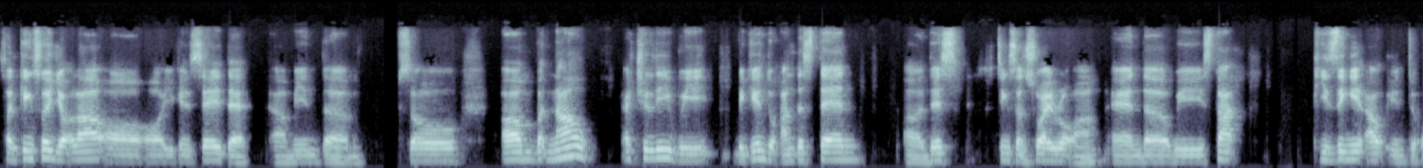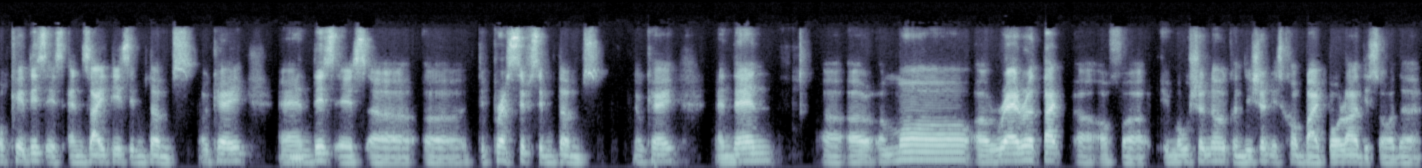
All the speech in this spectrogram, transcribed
神经衰弱啦，or or you can say that I mean the so um but now actually we begin to understand uh this 精神衰弱 uh, and uh, we start teasing it out into okay this is anxiety symptoms okay? And this is uh, uh depressive symptoms okay? And then uh, a, a more a rarer type uh, of uh, emotional condition is called bipolar disorder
